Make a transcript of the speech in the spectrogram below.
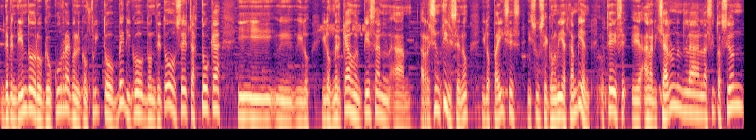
dependiendo de lo que ocurra con el conflicto bélico, donde todo se trastoca y, los, mercados empiezan a, resentirse, ¿no? Y los países y sus economías también. ¿Ustedes eh, analizaron la, situación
